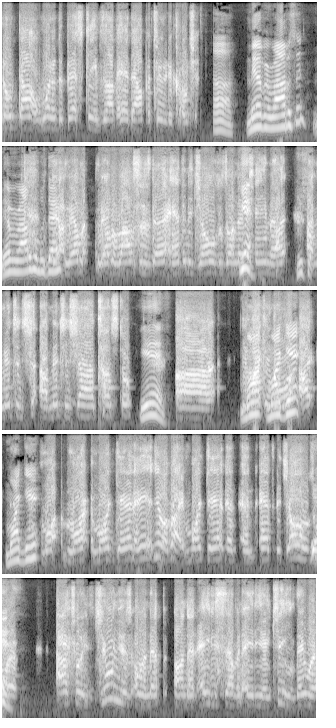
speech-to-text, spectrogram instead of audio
no doubt, one of the best teams I've had the opportunity to coach it. Uh, Melvin Robinson. Melvin Robinson was there. Yeah, Melvin, Melvin Robinson's there. Anthony Jones was on that Yeah. team. I, I mentioned I mentioned Sean Tunstall. Yes. Uh, Mark Mark Gant. I- Mark Gant. Mark, Mark, Mark Gant, and, you know, right, Mark Gant and, and Anthony Jones were actually juniors on that on that 87, 88 team. They were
